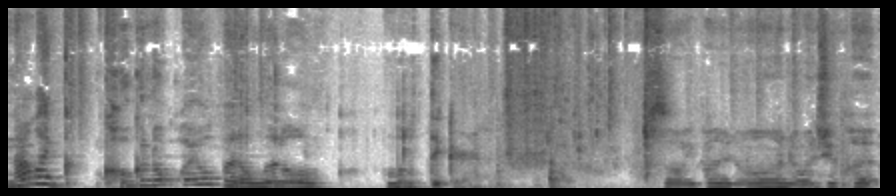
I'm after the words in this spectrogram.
not like coconut oil, but a little a little thicker. So you put it on and once you put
